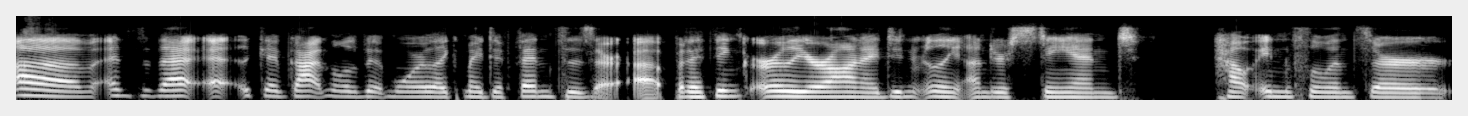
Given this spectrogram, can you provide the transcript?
Um, and so that uh, like I've gotten a little bit more like my defenses are up, but I think earlier on I didn't really understand how influencer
